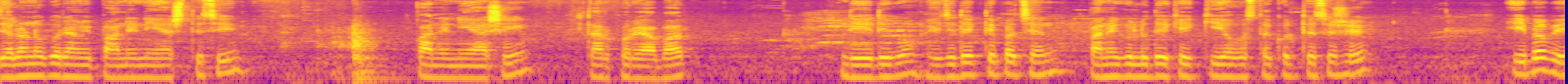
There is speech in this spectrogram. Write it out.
জ্বালানো করে আমি পানি নিয়ে আসতেছি। পানি নিয়ে আসি, তারপরে আবার দিয়ে দেব। এই যে দেখতে পাচ্ছেন, পানিগুলো দেখে কি অবস্থা করতেছে সে। এইভাবে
